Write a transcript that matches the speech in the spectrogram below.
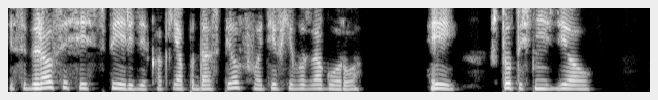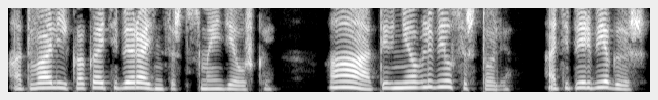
и собирался сесть спереди, как я подоспел, схватив его за горло. «Эй, что ты с ней сделал?» «Отвали, какая тебе разница, что с моей девушкой?» «А, ты в нее влюбился, что ли? А теперь бегаешь?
